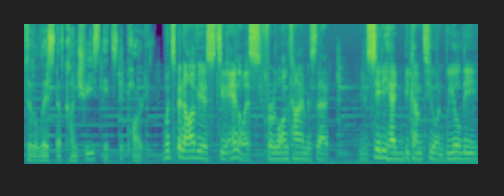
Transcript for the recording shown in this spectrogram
to the list of countries it's departing. What's been obvious to analysts for a long time is that you know, Citi had become too unwieldy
